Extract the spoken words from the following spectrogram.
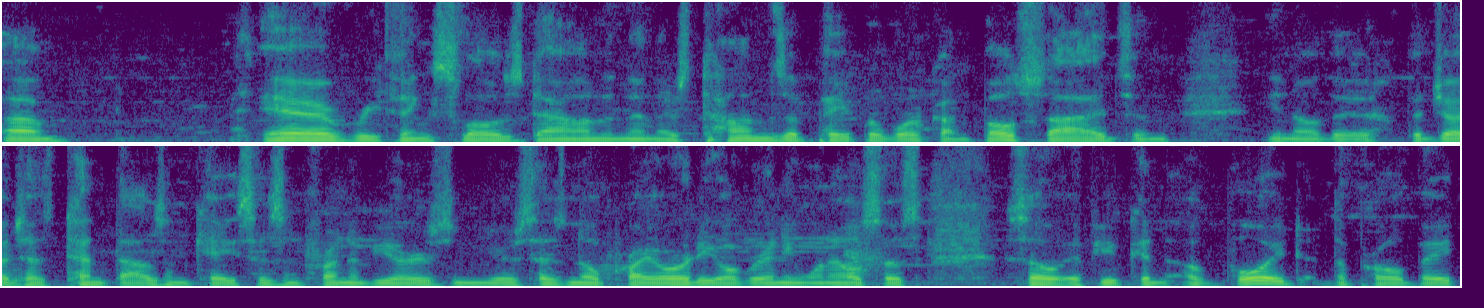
um, everything slows down and then there's tons of paperwork on both sides and you know the the judge has 10,000 cases in front of yours and yours has no priority over anyone else's. So if you can avoid the probate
